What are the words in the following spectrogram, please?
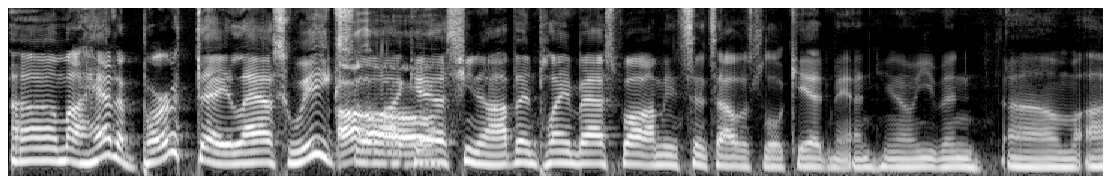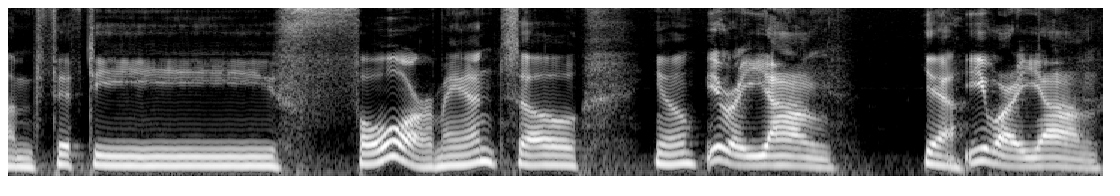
Um, I had a birthday last week, so Uh-oh. I guess you know I've been playing basketball. I mean, since I was a little kid, man. You know, you've been. Um, I'm 54, man. So, you know, You were young. yeah, You are young.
